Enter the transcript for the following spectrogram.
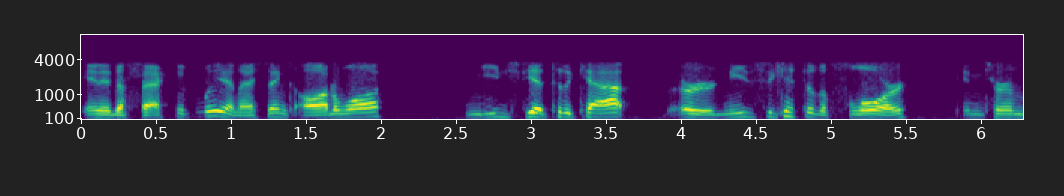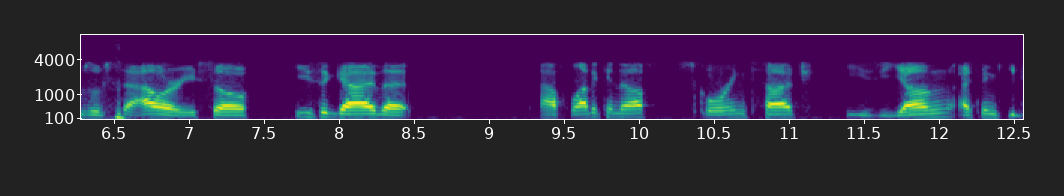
in it effectively. And I think Ottawa needs to get to the cap or needs to get to the floor in terms of salary. so he's a guy that athletic enough, scoring touch. He's young. I think he'd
